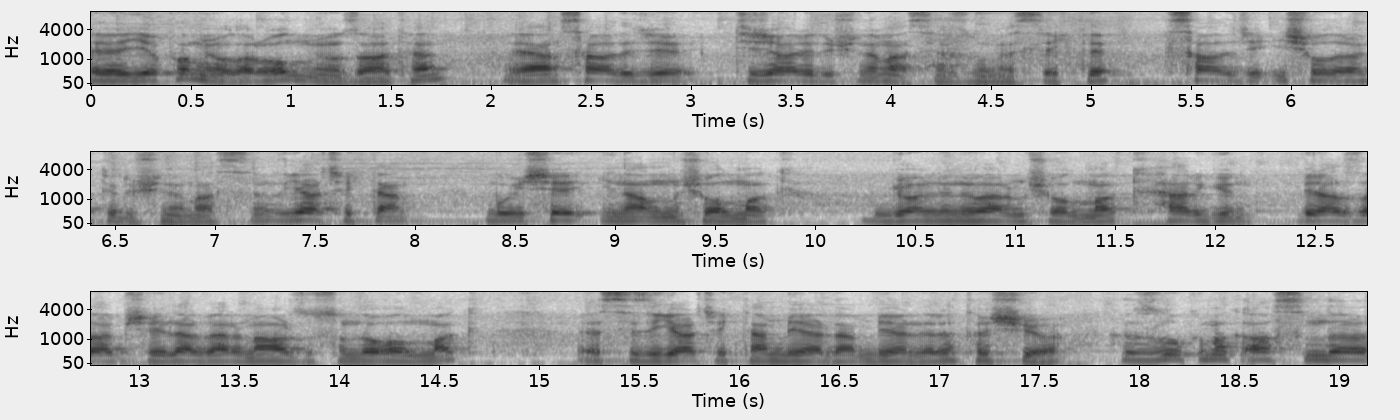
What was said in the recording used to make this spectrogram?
E, yapamıyorlar, olmuyor zaten. Yani sadece ticari düşünemezsiniz bu meslekte. Sadece iş olarak da düşünemezsiniz. Gerçekten bu işe inanmış olmak, gönlünü vermiş olmak, her gün biraz daha bir şeyler verme arzusunda olmak e, sizi gerçekten bir yerden bir yerlere taşıyor. Hızlı okumak aslında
